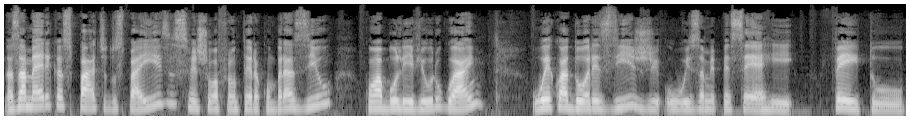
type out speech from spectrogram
Nas Américas, parte dos países fechou a fronteira com o Brasil, com a Bolívia e o Uruguai. O Equador exige o exame PCR feito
